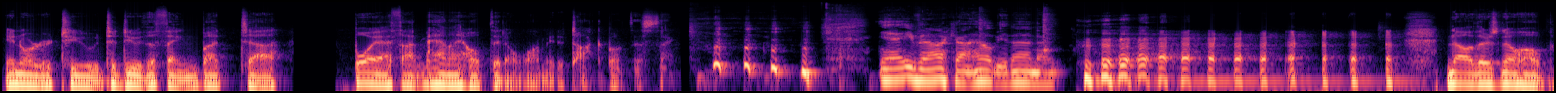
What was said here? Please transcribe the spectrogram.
in order to to do the thing. But uh, boy, I thought, man, I hope they don't want me to talk about this thing. yeah, even I can't help you there, man. no, there's no hope.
